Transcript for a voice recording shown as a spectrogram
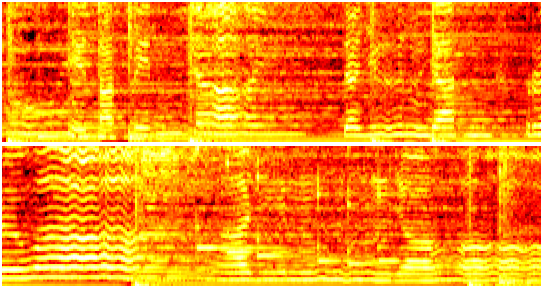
ช่วยตัดสินใจ จะยืนหยัดหรือว่ายินยอม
